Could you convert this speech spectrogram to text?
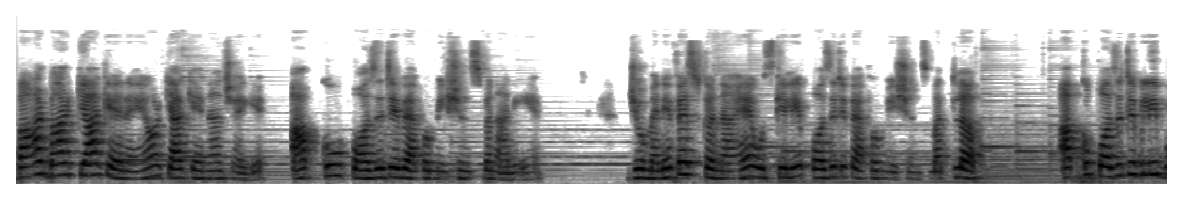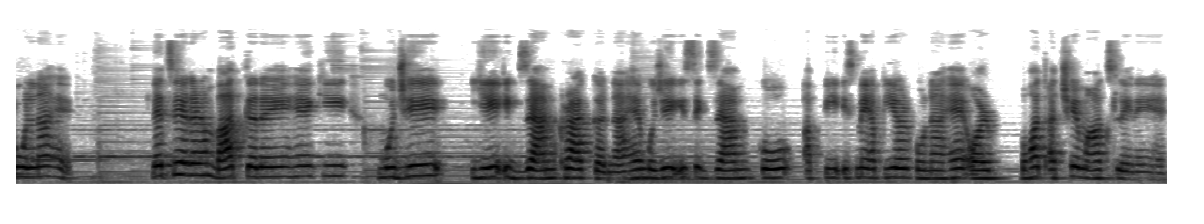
बार बार क्या कह रहे हैं और क्या कहना चाहिए? आपको पॉजिटिव एफर्मेशन बनानी है। जो मैनिफेस्ट करना है उसके लिए पॉजिटिव एफर्मेशन मतलब आपको पॉजिटिवली बोलना है। लेट्स से अगर हम बात कर रहे हैं कि मुझे ये एग्ज़ाम क्रैक करना है मुझे इस एग्ज़ाम को अपी, इसमें अपियर होना है और बहुत अच्छे मार्क्स लेने हैं।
